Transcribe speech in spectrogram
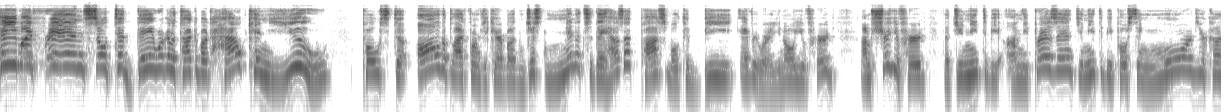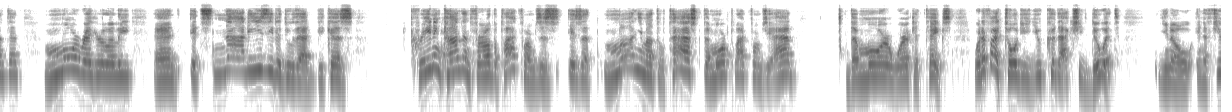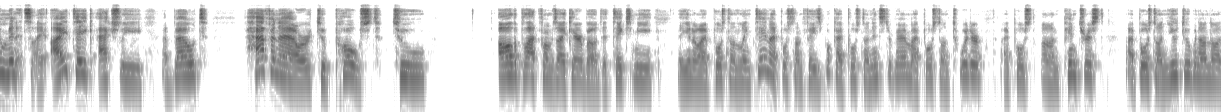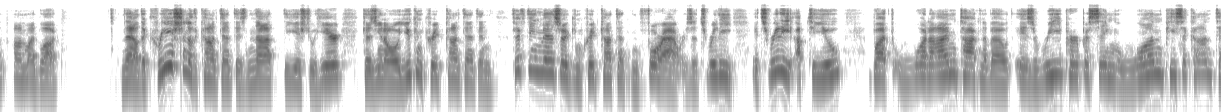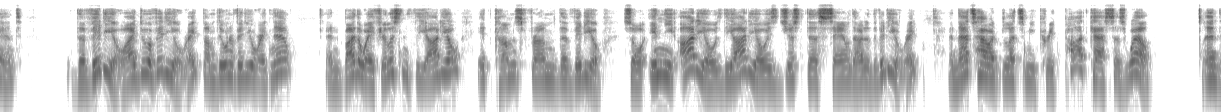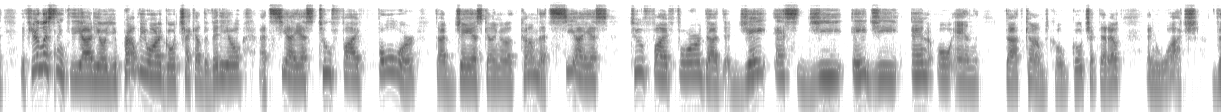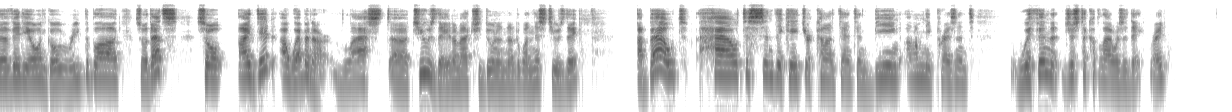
hey my friends. So today we're going to talk about how can you post to all the platforms you care about in just minutes a day? How's that possible to be everywhere? You know you've heard I'm sure you've heard that you need to be omnipresent. You need to be posting more of your content more regularly. And it's not easy to do that because creating content for all the platforms is is a monumental task. The more platforms you add the more work it takes. What if I told you you could actually do it you know in a few minutes. I, I take actually about half an hour to post to all the platforms I care about. It takes me you know I post on LinkedIn I post on Facebook I post on Instagram I post on Twitter I post on Pinterest I post on YouTube and on on my blog. Now the creation of the content is not the issue here because you know you can create content in 15 minutes or you can create content in four hours. It's really it's really up to you but what I'm talking about is repurposing one piece of content the video. I do a video right? I'm doing a video right now. And by the way if you're listening to the audio it comes from the video. So in the audio the audio is just the sound out of the video right? And that's how it lets me create podcasts as well. And if you're listening to the audio you probably want to go check out the video at cis254.jsgagnon.com that's cis254.jsgagnon.com go go check that out and watch the video and go read the blog. So that's so I did a webinar last uh, Tuesday and I'm actually doing another one this Tuesday about how to syndicate your content and being omnipresent within just a couple hours a day right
